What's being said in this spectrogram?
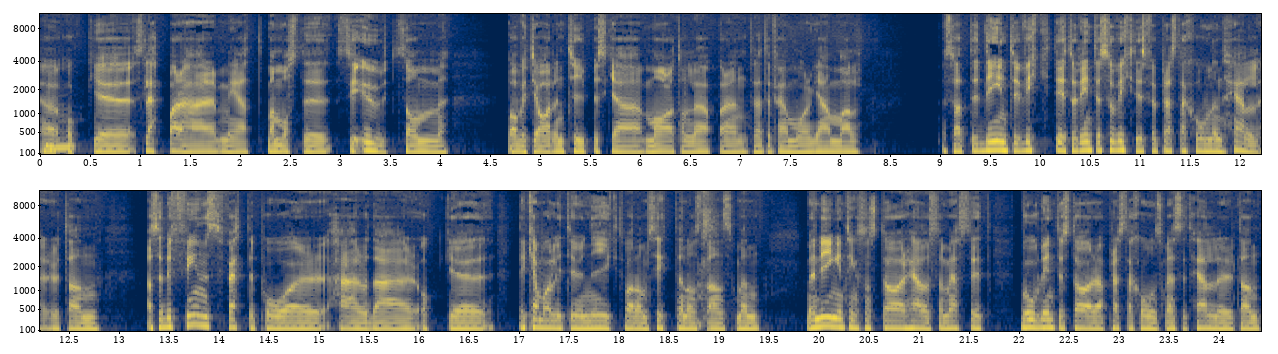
eh, och eh, släppa det här med att man måste se ut som, vad vet jag, den typiska maratonlöparen, 35 år gammal. Så att det är inte viktigt och det är inte så viktigt för prestationen heller, utan Alltså det finns fettdepåer här och där och eh, det kan vara lite unikt var de sitter någonstans. Men, men det är ingenting som stör hälsomässigt, borde inte störa prestationsmässigt heller. Utan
